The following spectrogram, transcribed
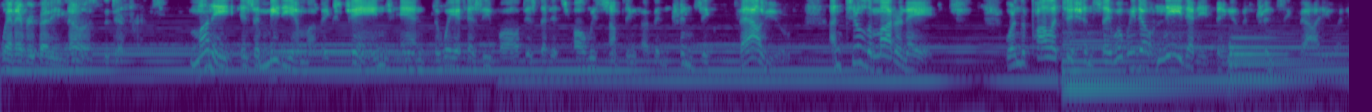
when everybody knows the difference. Money is a medium of exchange, and the way it has evolved is that it's always something of intrinsic value until the modern age, when the politicians say, well, we don't need anything of intrinsic value anymore.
